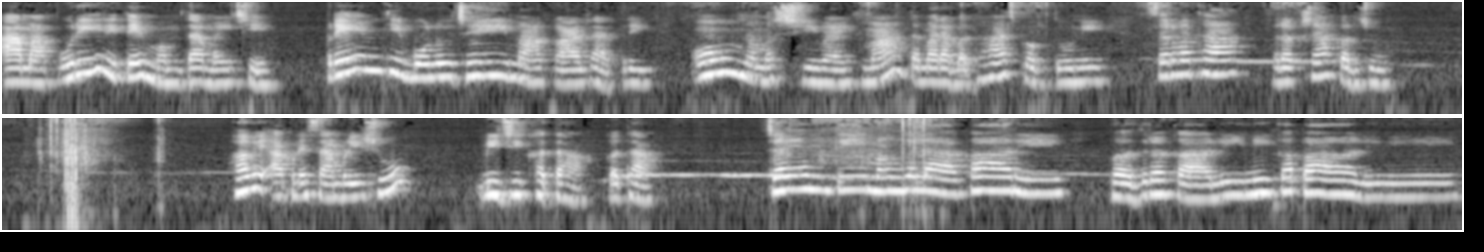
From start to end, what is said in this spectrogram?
આ માં પૂરી રીતે મમતામય છે. પ્રેમથી બોલો, જય મા કાળ રાત્રિ. ઓમ નમઃ શિવાયમાં તમારા બધા જ ભક્તોની સર્વથા રક્ષા કરજો. હવે આપણે સાંભળીશું બીજી કથા કથા. જયંતી મંગલાકારી, ભદ્રકાલિની કપાલિની,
